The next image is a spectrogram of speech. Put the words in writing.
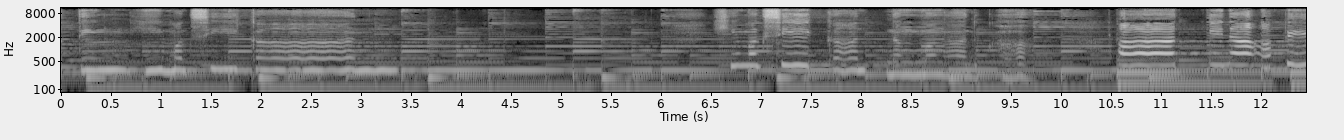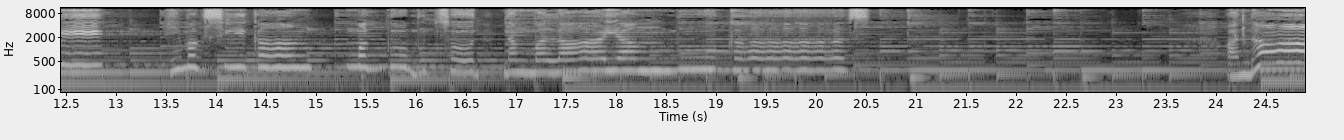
Ating himagsikan. Himagsikan ng mga dukha At inaapi. Himagsikang magbubunsod ng malayang bukas. Anak,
